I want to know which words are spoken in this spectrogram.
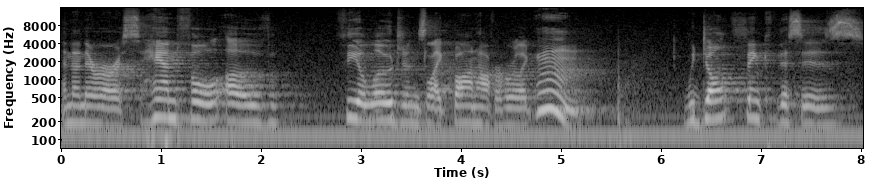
And then there are a handful of theologians like Bonhoeffer who are like, hmm, we don't think this is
